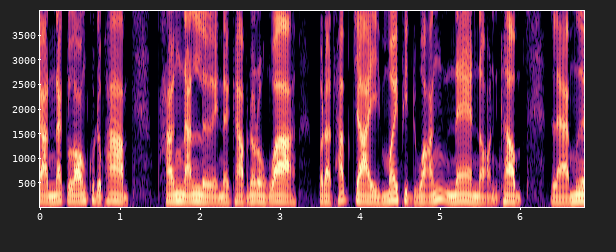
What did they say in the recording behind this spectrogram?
การนักร้องคุณภาพทั้งนั้นเลยนะครับรับรองว่าประทับใจไม่ผิดหวังแน่นอนครับ และเมื่อ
